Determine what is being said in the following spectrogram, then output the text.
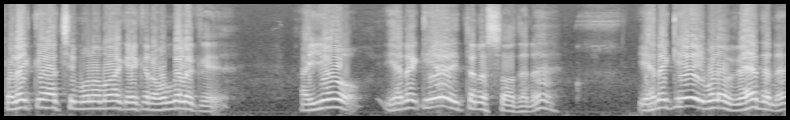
தொலைக்காட்சி மூலமாக கேட்குற உங்களுக்கு ஐயோ எனக்கு ஏன் இத்தனை சோதனை எனக்கு ஏன் இவ்வளோ வேதனை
